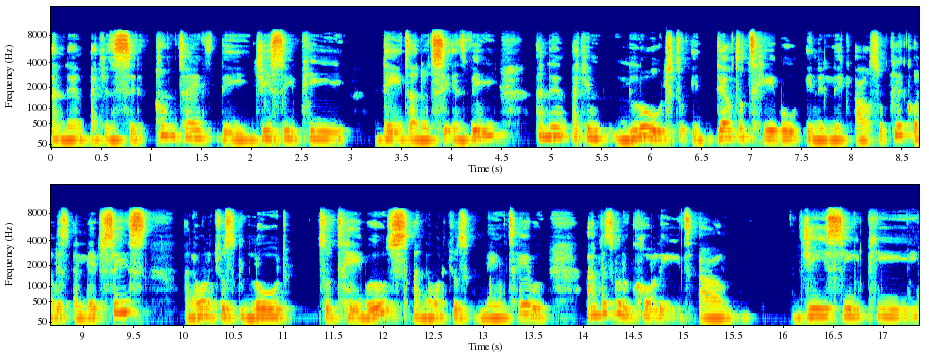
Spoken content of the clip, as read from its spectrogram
and then i can see the content the gcp data.csv and then i can load to a delta table in the lake house. So click on this ellipsis and i want to just load to tables and I want to choose new table. I'm just going to call it um, GCP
